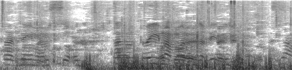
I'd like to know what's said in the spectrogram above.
To je imam sodu. Pa da vidim.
